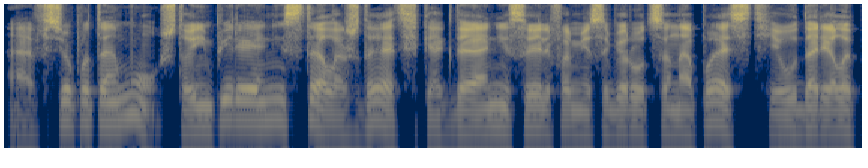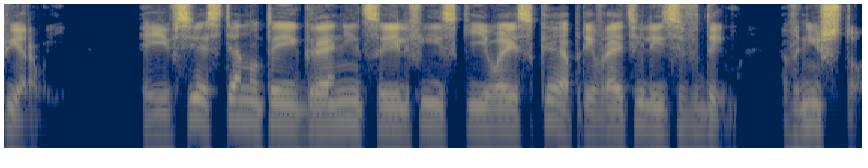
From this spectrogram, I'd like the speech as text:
А все потому, что Империя не стала ждать, когда они с эльфами соберутся напасть, и ударила первой. И все стянутые границы эльфийские войска превратились в дым, в ничто.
